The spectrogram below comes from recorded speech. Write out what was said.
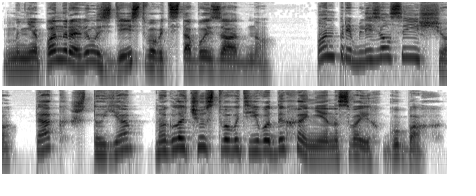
Мне понравилось действовать с тобой заодно. Он приблизился еще, так, что я могла чувствовать его дыхание на своих губах.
